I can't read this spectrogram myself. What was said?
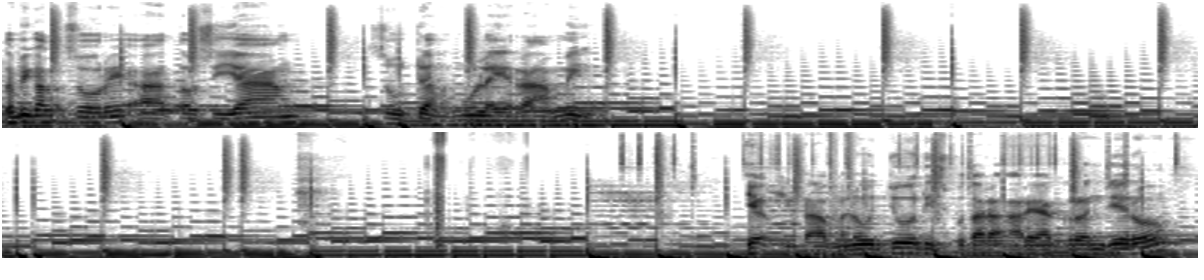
Tapi kalau sore atau siang sudah mulai rame. Yuk kita menuju di seputar area Ground Zero.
